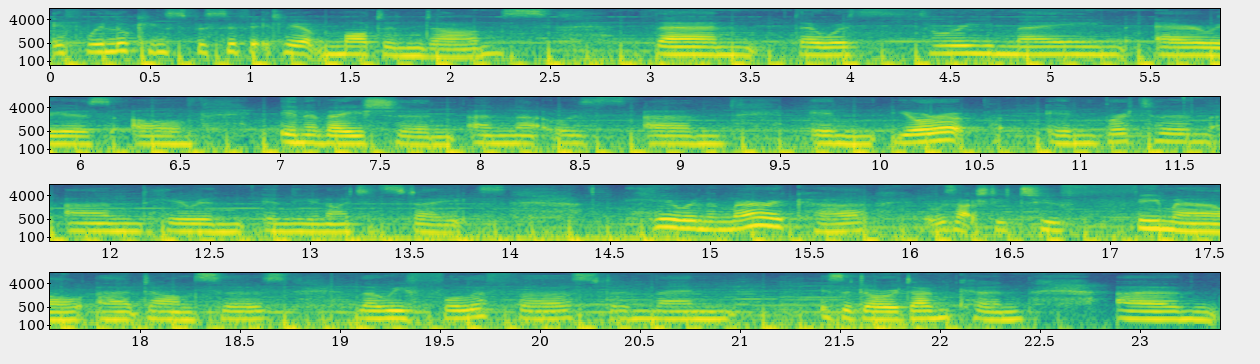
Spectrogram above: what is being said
If we're looking specifically at modern dance, then there were three main areas of innovation, and that was um, in Europe, in Britain, and here in, in the United States. Here in America, it was actually two female uh, dancers, Loie Fuller first, and then Isadora Duncan, um,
